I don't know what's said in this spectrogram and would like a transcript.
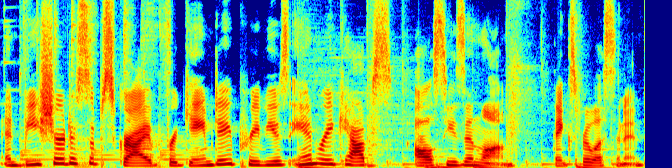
and be sure to subscribe for game day previews and recaps all season long. Thanks for listening.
